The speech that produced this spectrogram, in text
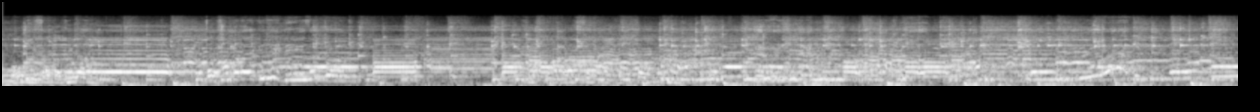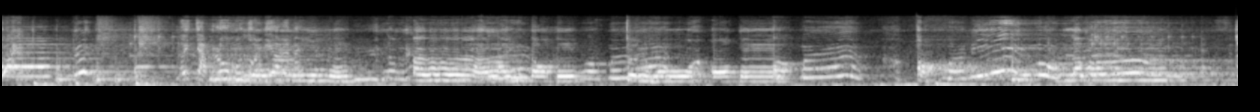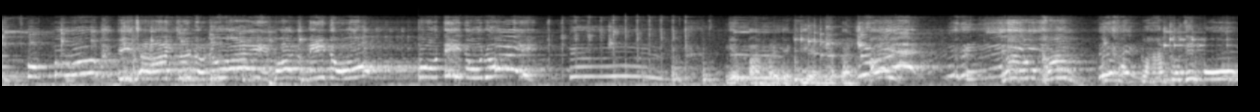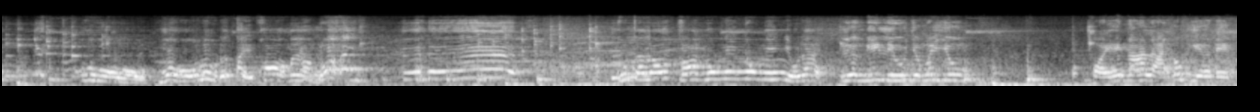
องค์กษัตริย์อธิราชจะทำอะไรที่ให้ดีสักก่อนลักษณะของเจ้าหน้าเฮ้ยจับลูกมึงตัวเดียวได้ไหมน้ำตาไหลตก จนหัวอกออกมา ออกมานี่ ละบมออกมาพี่ชายช่วยหนูด้วยพ่อหนูตีหนูปู่ตีหนูด้วยเงียบปากไปเด็กเฮียเงียบไปเฮ้ยน่ารำคาญจับหลานก็ที่ปูโอ้โหโมโหลูกเดี๋ยวเตะพ่อแม่งว้ายกูจะร้องก่อนงุ้งงิงงุ้งงิงอยู่ได้ เรื่องนี้ริวจะไม่ยุ่ง ปล่อยให้น้าหลานเขาเคลียร์กันเอง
